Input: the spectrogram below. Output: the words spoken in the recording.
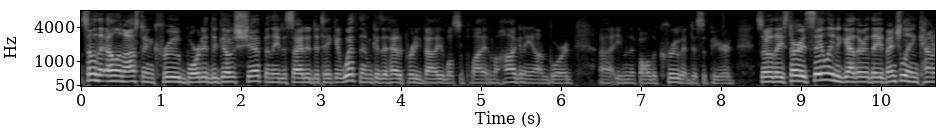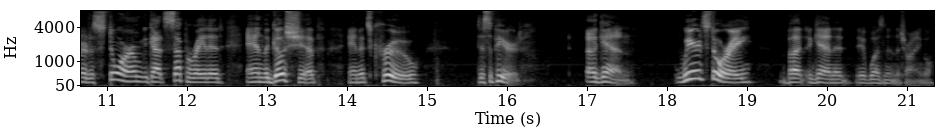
Some of the Ellen Austin crew boarded the ghost ship and they decided to take it with them because it had a pretty valuable supply of mahogany on board, uh, even if all the crew had disappeared. So they started sailing together. They eventually encountered a storm, got separated, and the ghost ship and its crew disappeared. Again, weird story, but again, it, it wasn't in the triangle.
